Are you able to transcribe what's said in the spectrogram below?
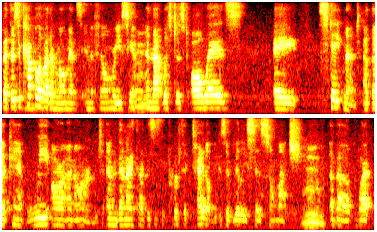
but there's a couple of other moments in the film where you see it Mm. and that was just always a statement at that camp we are unarmed and then I thought this is the perfect title because it really says so much Mm. about what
